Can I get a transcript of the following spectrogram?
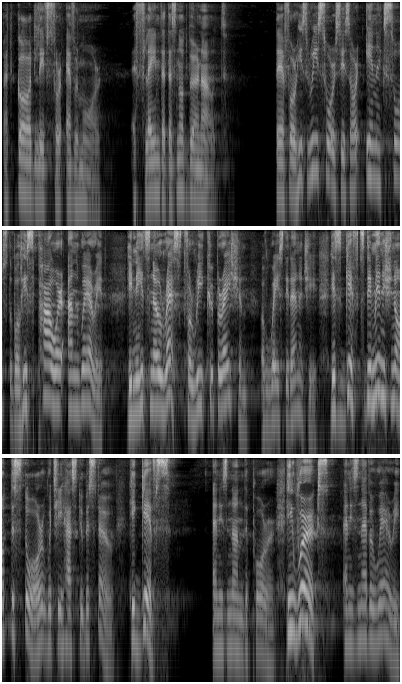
But God lives forevermore, a flame that does not burn out. Therefore, his resources are inexhaustible, his power unwearied. He needs no rest for recuperation of wasted energy. His gifts diminish not the store which he has to bestow. He gives and is none the poorer. He works and is never weary.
